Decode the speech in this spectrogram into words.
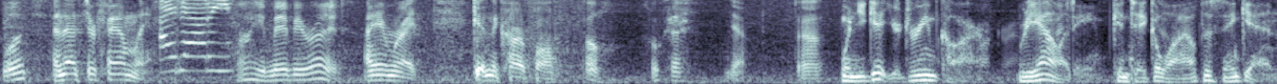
What? And that's your family. Hi, Daddy. Oh, you may be right. I am right. Get in the car, Paul. Oh, okay. Yeah. Uh, When you get your dream car, reality can take a while to sink in.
